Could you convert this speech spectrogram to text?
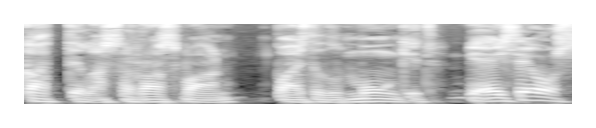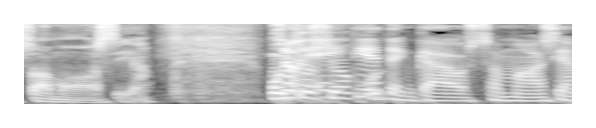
kattilassa rasvaan paistetut munkit, niin ei se ole sama asia. Mut no jos ei joku... tietenkään ole sama asia,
